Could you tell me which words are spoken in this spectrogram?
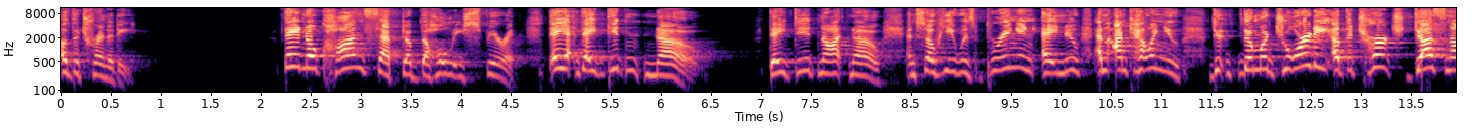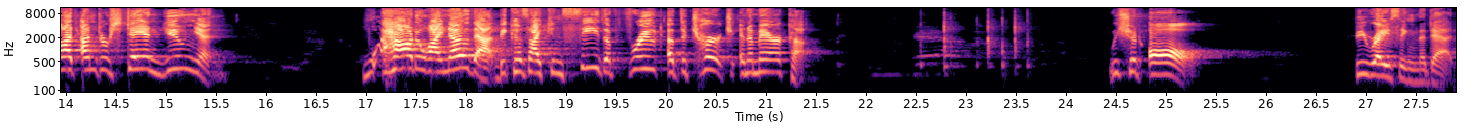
of the Trinity. They had no concept of the Holy Spirit. They, they didn't know. They did not know. And so he was bringing a new, and I'm telling you, the majority of the church does not understand union. How do I know that? Because I can see the fruit of the church in America. We should all be raising the dead,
